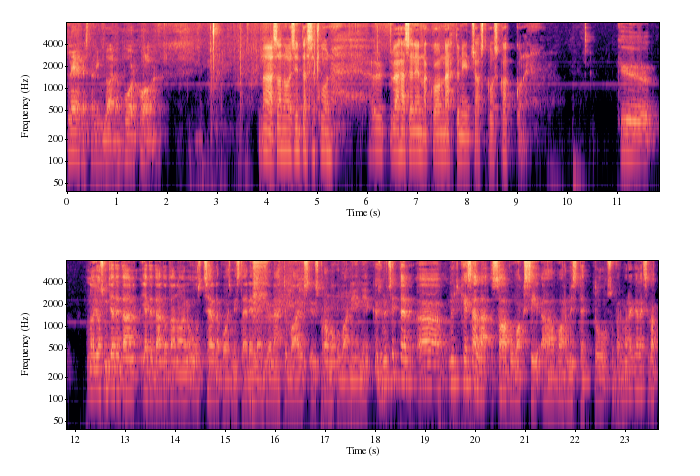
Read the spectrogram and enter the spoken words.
lehdestä, niin God of War 3. Mä sanoisin tässä, kun on nyt vähän sen ennakkoon nähty, niin Just Cause 2. Kyllä, no jos nyt jätetään, jätetään tota noin uusi Zelda pois, mistä edelleenkin on nähty vain yksi, yksi promokuva, niin, niin kyllä se nyt sitten äh, nyt kesällä saapuvaksi äh, varmistettu Super Mario Galaxy 2.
